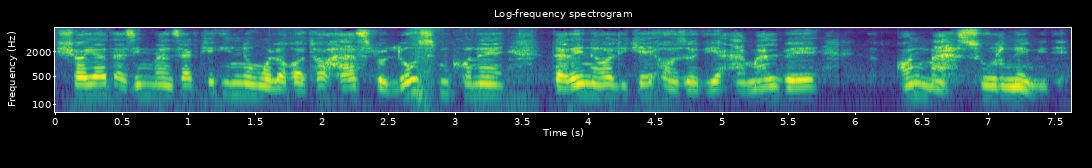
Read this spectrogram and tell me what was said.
شاید از این منظر که این نوع ملاقات ها هست رو لوس می‌کنه در این حالی که آزادی عمل به آن محصور نمیده.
